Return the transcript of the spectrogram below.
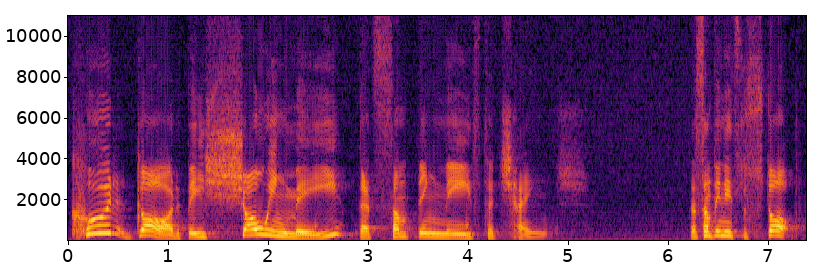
could God be showing me that something needs to change? That something needs to stop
